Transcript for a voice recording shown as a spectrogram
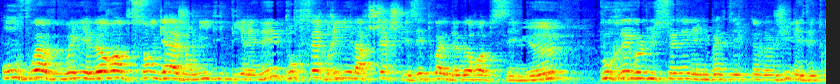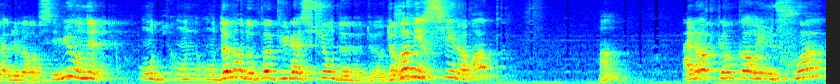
on voit, vous voyez, l'Europe s'engage en Midi-Pyrénées pour faire briller la recherche. Les étoiles de l'Europe, c'est mieux. Pour révolutionner les nouvelles technologies, les étoiles de l'Europe, c'est mieux. On, demande aux populations de, remercier l'Europe, hein, alors qu'encore une fois,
